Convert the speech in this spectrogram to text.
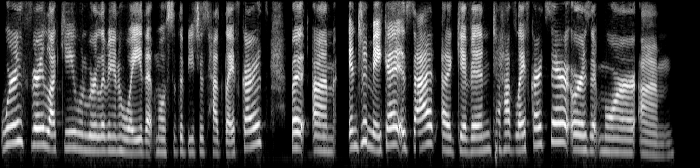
We're very lucky when we were living in Hawaii that most of the beaches had lifeguards. But um, in Jamaica, is that a given to have lifeguards there, or is it more um,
